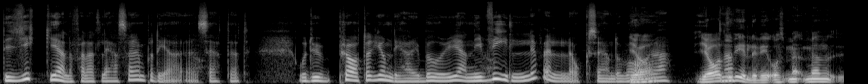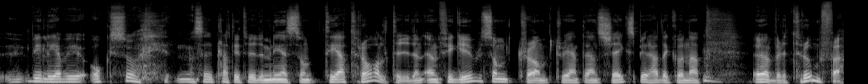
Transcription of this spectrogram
det gick i alla fall att läsa den på det ja. sättet. Och du pratade ju om det här i början. Ni ville väl också ändå vara Ja, det ville vi. Men, men, vi lever ju också, man säger plattityder, men i en sån teatral tid. En, en, figur som Trump tror jag inte ens Shakespeare hade kunnat mm. övertrumfa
